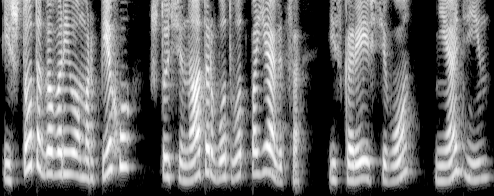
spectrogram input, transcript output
И что-то говорило морпеху, что сенатор вот-вот появится, и, скорее всего, не один.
